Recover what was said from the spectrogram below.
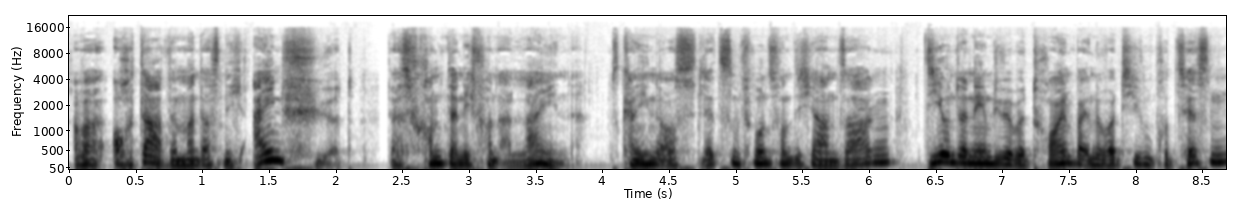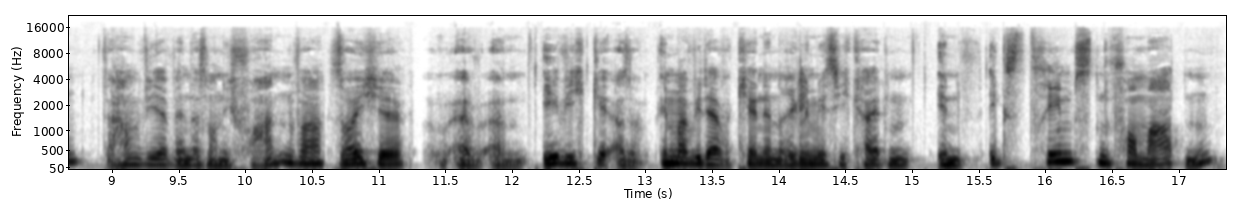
Aber auch da, wenn man das nicht einführt, das kommt ja nicht von alleine. Das kann ich Ihnen aus den letzten 25 Jahren sagen. Die Unternehmen, die wir betreuen bei innovativen Prozessen, da haben wir, wenn das noch nicht vorhanden war, solche äh, äh, ewig, also immer wiederkehrenden Regelmäßigkeiten in extremsten Formaten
